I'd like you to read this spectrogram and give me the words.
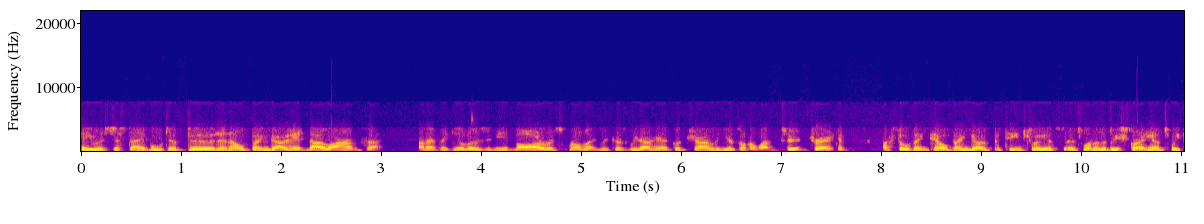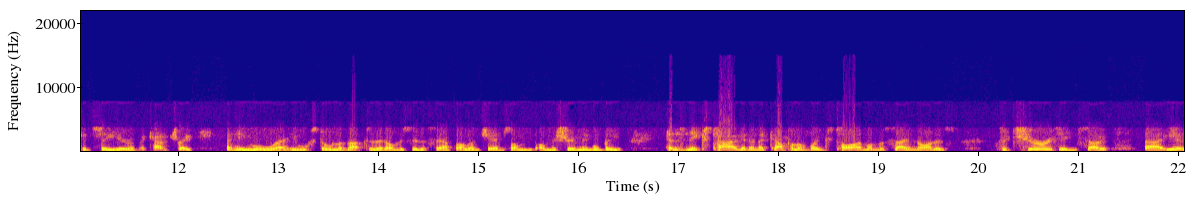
he was just able to burn, and old Bingo had no answer. I don't think he'll lose any admirers from it because we know how good Charlie is on a one-turn track, and I still think Talbingo potentially is, is one of the best greyhounds we could see here in the country, and he will uh, he will still live up to that. Obviously, the South Island champs, I'm, I'm assuming, will be his next target in a couple of weeks' time on the same night as Futurity. So, uh, yeah,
